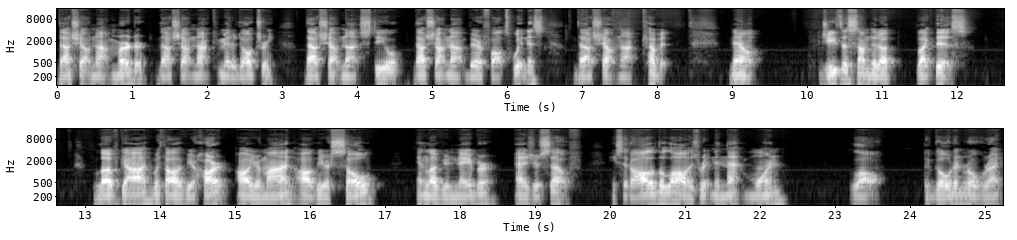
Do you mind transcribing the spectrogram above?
Thou shalt not murder. Thou shalt not commit adultery. Thou shalt not steal. Thou shalt not bear false witness. Thou shalt not covet. Now, Jesus summed it up like this Love God with all of your heart, all your mind, all of your soul, and love your neighbor as yourself. He said all of the law is written in that one law, the golden rule, right?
